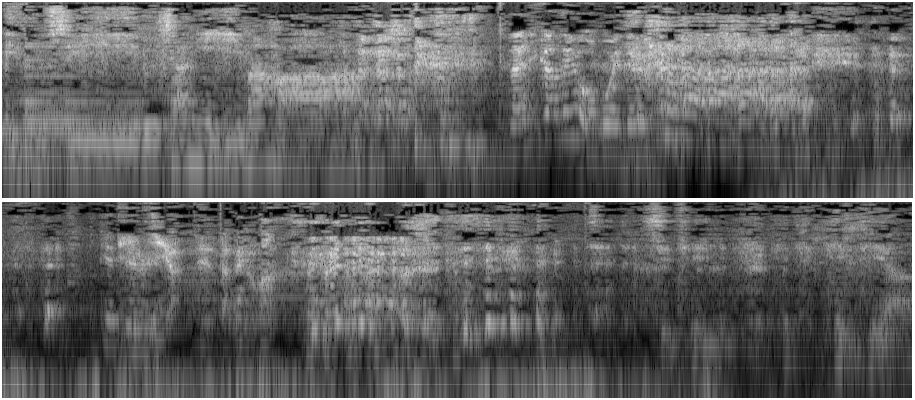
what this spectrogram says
いずしぶしゃに今は。何かとよう覚えてるいけてるやって言ったけどシティ、インディアン。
